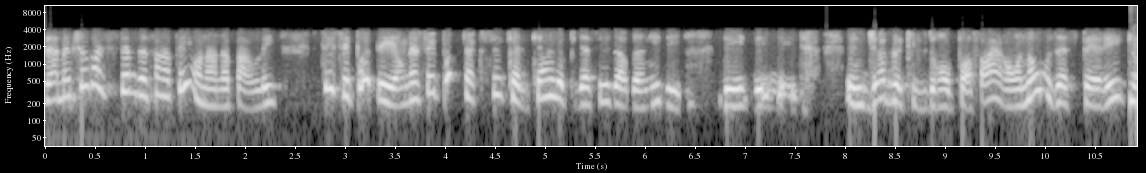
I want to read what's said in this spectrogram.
la même chose dans le système de santé, on en a parlé. Tu sais, c'est pas des, on n'essaie pas de taxer quelqu'un puis d'essayer de leur donner des, des, des, des- une job qu'ils voudront pas faire. On ose espérer que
